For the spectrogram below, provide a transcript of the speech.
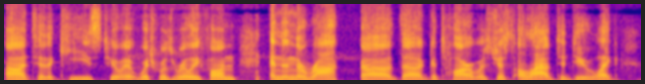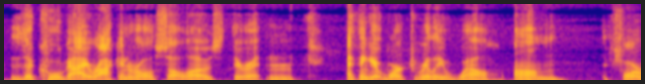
uh, to the keys to it, which was really fun. And then the rock, uh, the guitar was just allowed to do like the cool guy rock and roll solos through it, and I think it worked really well um, for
